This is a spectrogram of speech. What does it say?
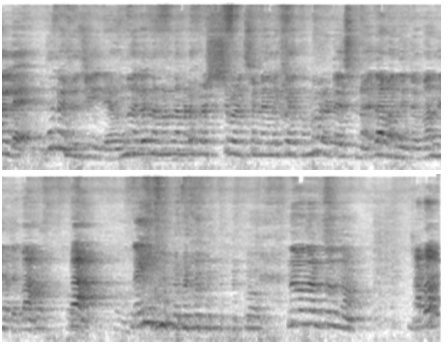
അല്ലേ? ഇതിന് രുചിയില്ല. ഒന്നുമല്ല നമ്മൾ നമ്മുടെ ഫ്രഷ് വെളിച്ചെണ്ണയിലൊക്കെ വെക്കുമ്പോൾ ഒരു ടേസ്റ്റ് ഇതാ വന്നിട്ട് വന്നിട്ട് വാ വാ. നെയ് നീ ഒന്ന് എടുത്തുന്നോ അപ്പം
